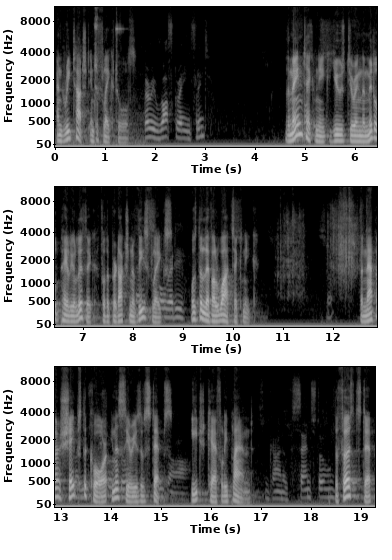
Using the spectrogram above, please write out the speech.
and retouched into flake tools. Very rough grain flint. The main technique used during the Middle Paleolithic for the production of these flakes was the Levallois technique. The knapper shapes the core in a series of steps, each carefully planned. The first step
